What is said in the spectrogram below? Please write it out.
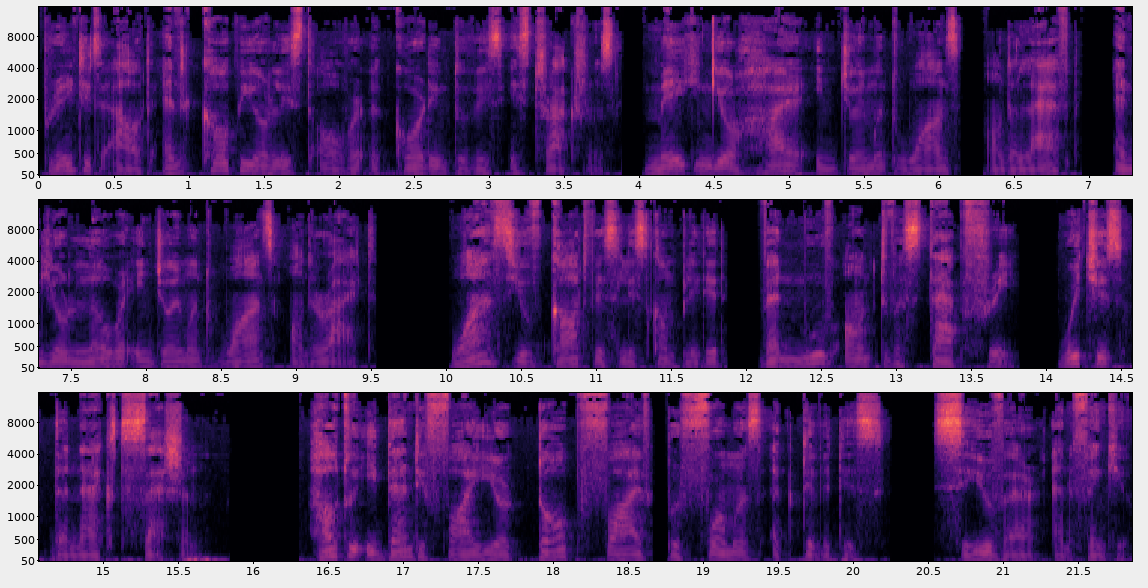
print it out and copy your list over according to these instructions, making your higher enjoyment ones on the left and your lower enjoyment ones on the right. Once you've got this list completed, then move on to the step 3, which is the next session. How to identify your top 5 performance activities. See you there and thank you.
